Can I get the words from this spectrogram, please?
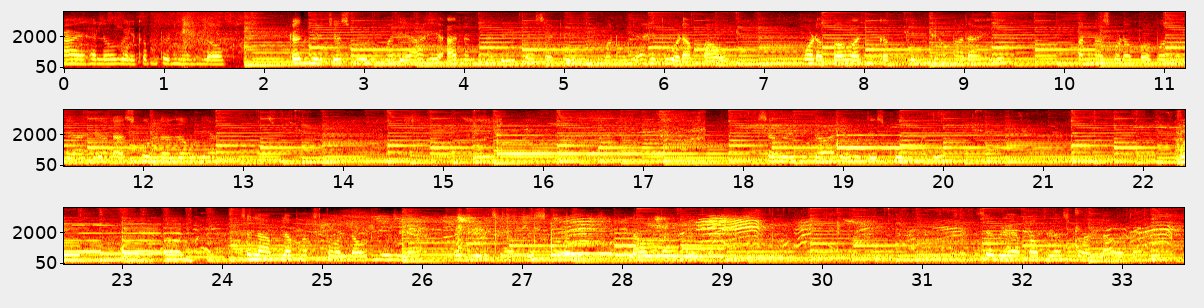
Hi hello welcome to new blog. रघवीरच्या स्कूलमध्ये आहे आनंद नगरी. त्यासाठी बनवले आहेत वडापाव. वडापाव आणि कपकेक ठेवणार आहे. पन्नास वडापाव बनवले आहे याला स्कूलला जाऊया. सगळे मुलं आले होते स्कूलमध्ये. चला आपला मग स्टॉल लावून घेऊया. रघवीरचे आजी स्टॉल लावत आहे. सगळे आपापला स्टॉल लावत आहेत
